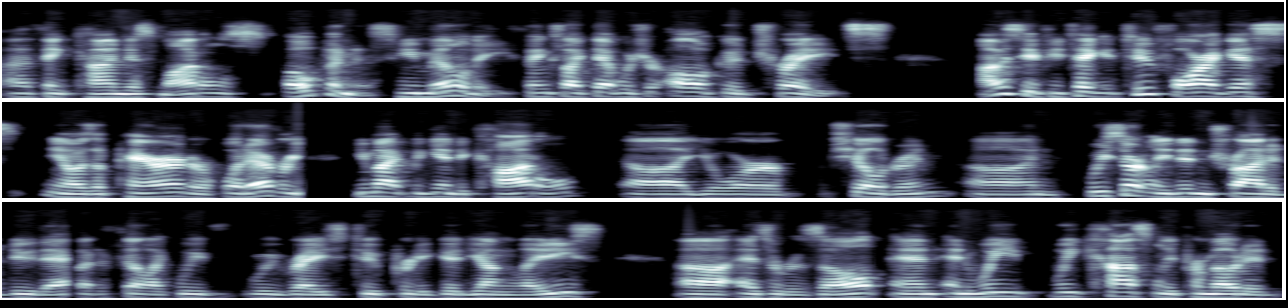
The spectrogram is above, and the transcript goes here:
I think kindness models openness, humility, things like that, which are all good traits. Obviously, if you take it too far, I guess, you know, as a parent or whatever, you might begin to coddle uh, your children. Uh, and we certainly didn't try to do that, but I feel like we've we raised two pretty good young ladies uh, as a result. And and we we constantly promoted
